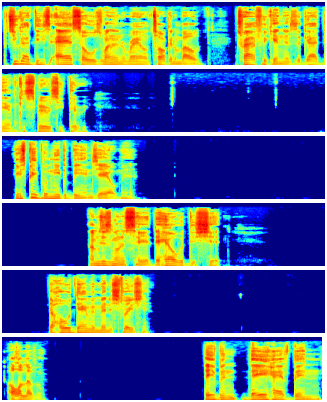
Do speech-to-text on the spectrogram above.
but you got these assholes running around talking about trafficking is a goddamn conspiracy theory. These people need to be in jail, man. I'm just going to say it. The hell with this shit. The whole damn administration. All of them. They've been, they have been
